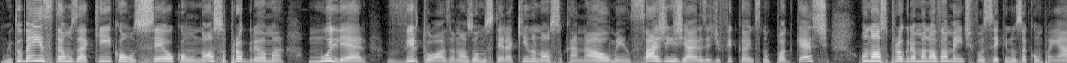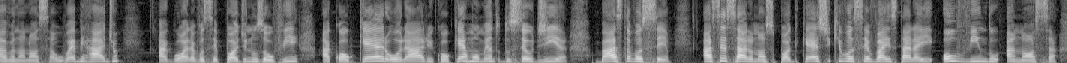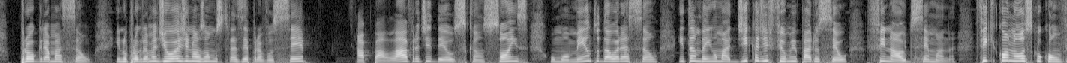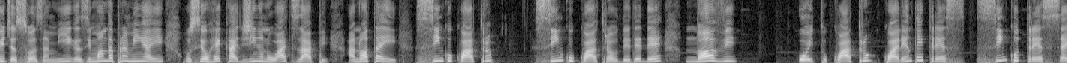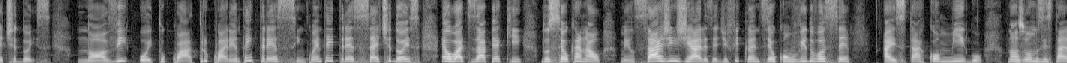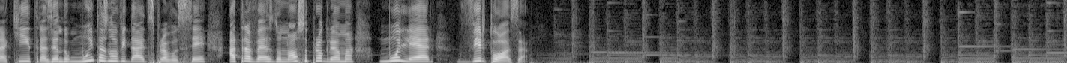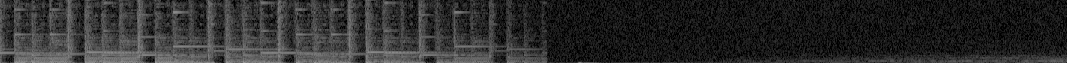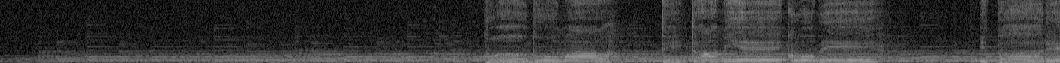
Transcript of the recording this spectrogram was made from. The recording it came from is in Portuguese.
Muito bem, estamos aqui com o seu, com o nosso programa Mulher Virtuosa. Nós vamos ter aqui no nosso canal Mensagens Diárias Edificantes no podcast o nosso programa novamente. Você que nos acompanhava na nossa web rádio, agora você pode nos ouvir a qualquer horário e qualquer momento do seu dia. Basta você acessar o nosso podcast que você vai estar aí ouvindo a nossa programação. E no programa de hoje nós vamos trazer para você a palavra de Deus, canções, o momento da oração e também uma dica de filme para o seu final de semana. Fique conosco, convide as suas amigas e manda para mim aí o seu recadinho no WhatsApp. Anota aí 54 54 é o DDD 984 43 5372. 984 43 53 72 é o WhatsApp aqui do seu canal Mensagens Diárias Edificantes. Eu convido você a estar comigo. Nós vamos estar aqui trazendo muitas novidades para você através do nosso programa Mulher Virtuosa.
